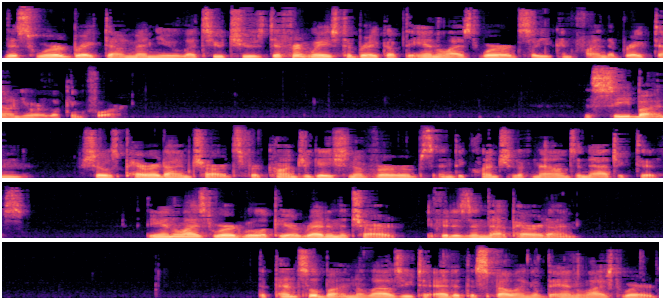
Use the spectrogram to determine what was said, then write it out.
This word breakdown menu lets you choose different ways to break up the analyzed word so you can find the breakdown you are looking for. The C button shows paradigm charts for conjugation of verbs and declension of nouns and adjectives. The analyzed word will appear red in the chart, if it is in that paradigm. The pencil button allows you to edit the spelling of the analyzed word.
